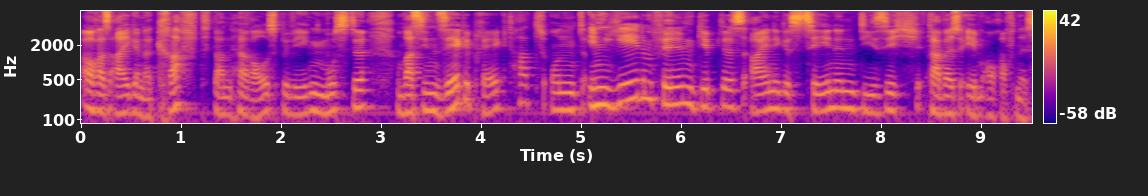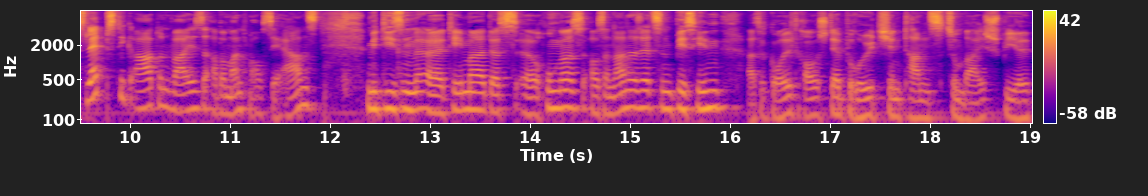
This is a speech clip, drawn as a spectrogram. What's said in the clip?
auch aus eigener Kraft dann herausbewegen musste und was ihn sehr geprägt hat. Und in jedem Film gibt es einige Szenen, die sich teilweise teilweise eben auch auf eine Slapstick-Art und Weise, aber manchmal auch sehr ernst mit diesem äh, Thema des äh, Hungers auseinandersetzen, bis hin, also Goldrausch, der Brötchentanz zum Beispiel.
